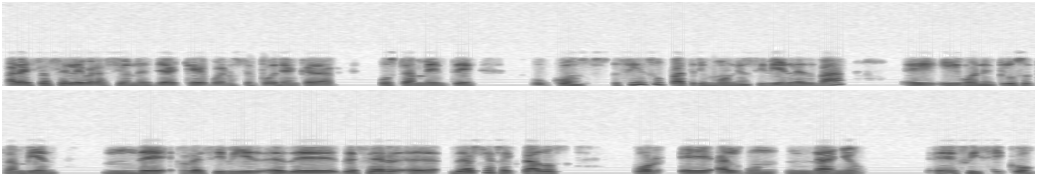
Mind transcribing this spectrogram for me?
para estas celebraciones, ya que bueno, se podrían quedar justamente con, sin su patrimonio si bien les va y bueno, incluso también mm, de recibir, de, de ser, verse afectados por eh, algún daño eh, físico,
